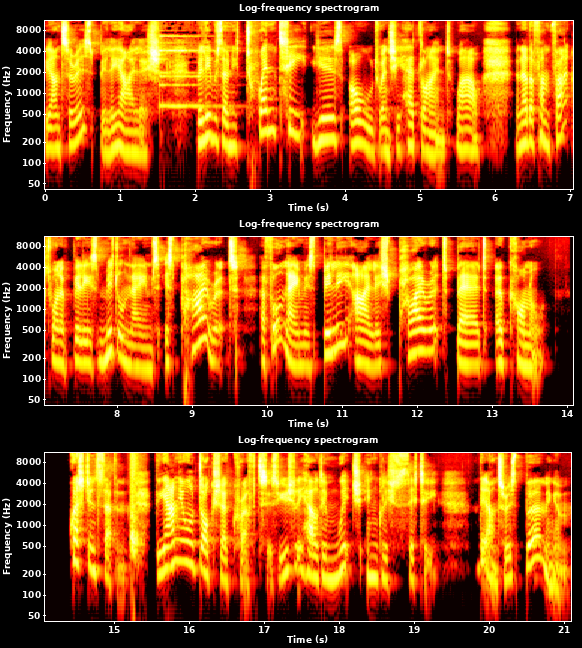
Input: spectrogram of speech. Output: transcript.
The answer is Billie Eilish. Billie was only 20 years old when she headlined. Wow. Another fun fact one of Billie's middle names is Pirate. Her full name is Billie Eilish Pirate Baird O'Connell. Question seven. The annual dog show Crufts is usually held in which English city? The answer is Birmingham.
